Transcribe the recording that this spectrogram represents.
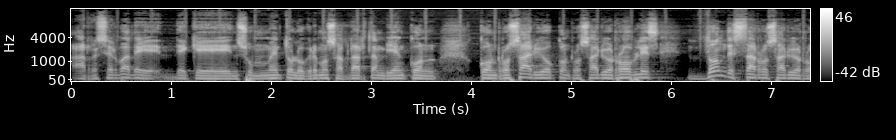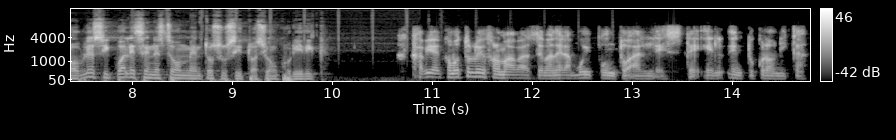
a reserva de, de que en su momento logremos hablar también con, con Rosario, con Rosario Robles, ¿dónde está Rosario Robles y cuál es en este momento su situación jurídica? Javier, como tú lo informabas de manera muy puntual este, en, en tu crónica,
